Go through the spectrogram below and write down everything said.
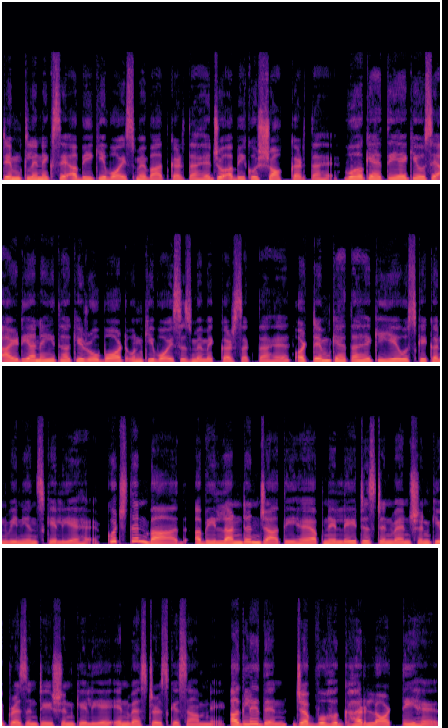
टिम क्लिनिक से अभी की वॉइस में बात करता है, जो अभी को शॉक करता है। वह कहती है कि उसे आइडिया नहीं था कि रोबोट उनकी वॉइसेज मिमिक कर सकता है और टिम कहता है कि ये उसके कन्वीनियंस के लिए है। कुछ दिन बाद, अभी लंदन जाती है अपने लेटेस्ट इन्वेंशन की प्रेजेंटेशन के लिए इन्वेस्टर्स के सामने। अगले दिन, जब वह घर लौटती है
